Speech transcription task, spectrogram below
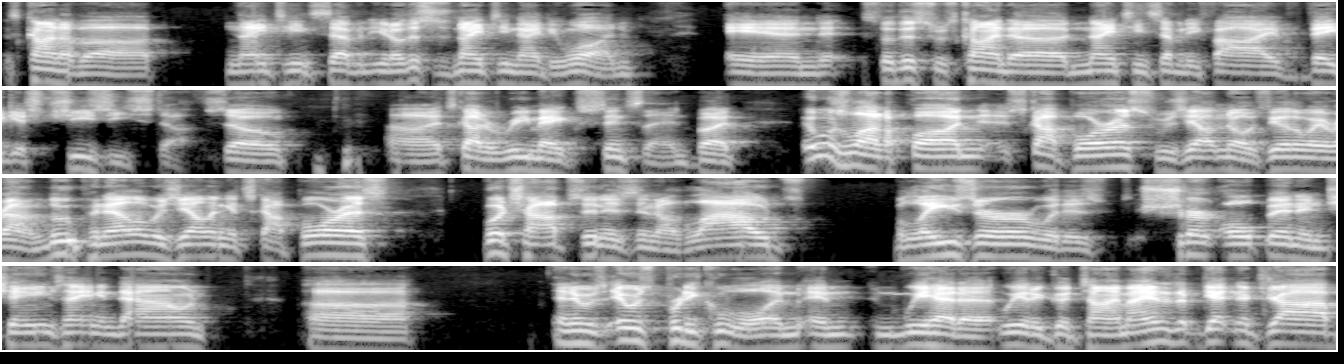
it's kind of a 1970, you know, this is 1991. And so this was kind of 1975 Vegas cheesy stuff. So uh, it's got a remake since then, but it was a lot of fun. Scott Boras was yelling. No, it's the other way around. Lou Piniella was yelling at Scott Boras. Butch Hobson is in a loud blazer with his shirt open and chains hanging down. Uh, and it was it was pretty cool. And, and, and we had a we had a good time. I ended up getting a job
